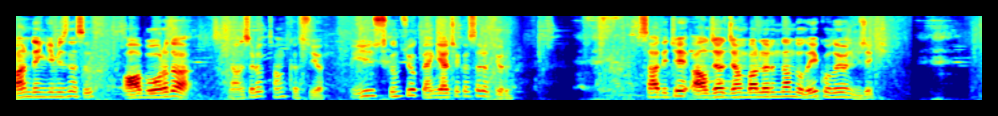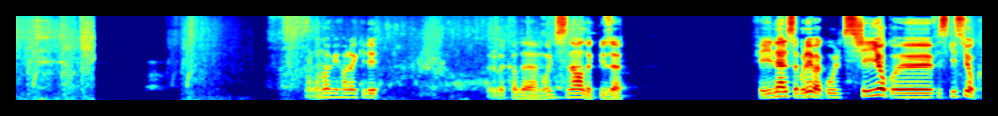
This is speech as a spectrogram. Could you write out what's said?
Farm dengemiz nasıl? Aa bu arada Lancelot tank kasıyor. İyi sıkıntı yok. Ben gerçek hasar atıyorum. Sadece alacağı can barlarından dolayı kolay ölmeyecek. Ona bir harakiri Dur bakalım. Ultisini aldık. Güzel. Faillerse buraya bak. Ultisi şeyi yok. Ee, fiskesi yok.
